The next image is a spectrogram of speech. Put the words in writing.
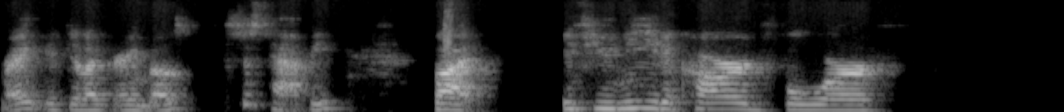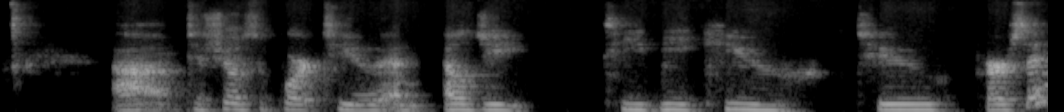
right? If you like rainbows, it's just happy. But if you need a card for uh, to show support to an LGBTQ2 person.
